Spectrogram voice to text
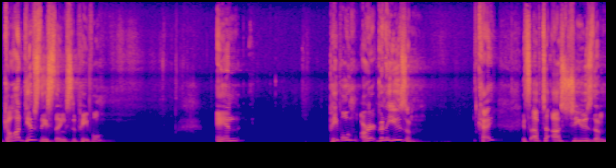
God gives these things to people and people are going to use them. Okay? It's up to us to use them.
